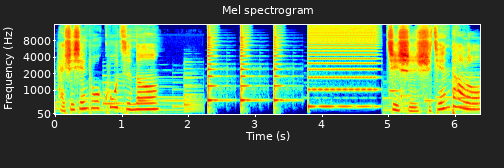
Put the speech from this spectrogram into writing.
还是先脱裤子呢？计时时间到喽，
